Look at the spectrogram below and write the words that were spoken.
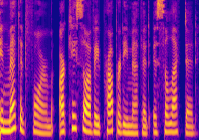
In method form, RK-Soave property method is selected.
